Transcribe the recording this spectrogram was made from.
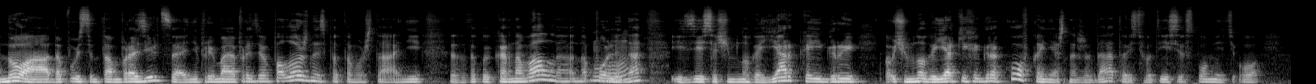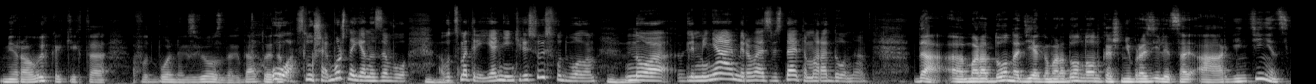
Ну, а, допустим, там бразильцы, они прямая противоположность, потому что они это такой карнавал на, на поле, угу. да, и здесь очень много яркой игры, очень много ярких игроков, конечно же, да, то есть вот если вспомнить о мировых каких-то футбольных звездах, да, то О, слушай, а можно я назову? Угу. Вот смотри, я не интересуюсь футболом, угу. но для меня мировая звезда это Марадона. Да, э, Марадона, Диего Марадона, он, конечно, не бразилец, а, а аргентинец,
